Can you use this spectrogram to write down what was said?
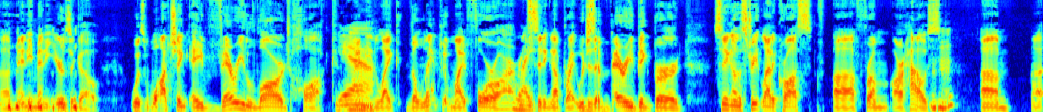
uh, many many years ago was watching a very large hawk. Yeah. I mean, like the length of my forearm, Right. sitting upright, which is a very big bird, sitting on the street light across uh, from our house, Mhm. um, uh,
